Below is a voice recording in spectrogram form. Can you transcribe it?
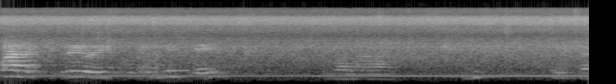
पाण्याची ग्रेव्ही करून घेते. मला दिसते का?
